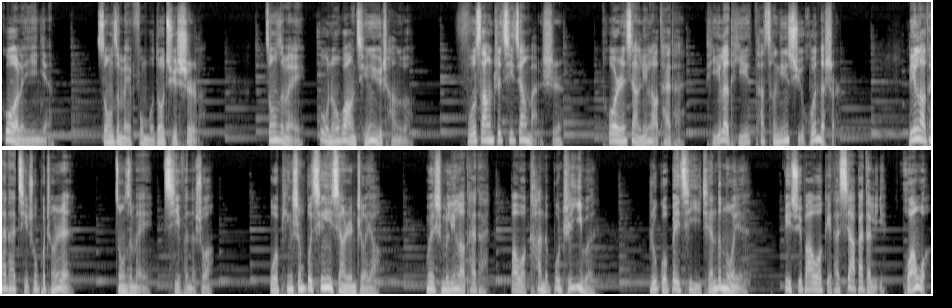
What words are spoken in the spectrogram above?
过了一年，宗子美父母都去世了，宗子美。不能忘情于嫦娥。扶丧之期将满时，托人向林老太太提了提他曾经许婚的事儿。林老太太起初不承认，宗子美气愤地说：“我平生不轻易向人折腰，为什么林老太太把我看得不值一文？如果背弃以前的诺言，必须把我给她下拜的礼还我。”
